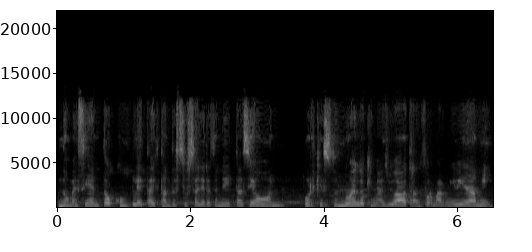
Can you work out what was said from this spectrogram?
no me siento completa dictando estos talleres de meditación porque esto no es lo que me ha ayudado a transformar mi vida a mí,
